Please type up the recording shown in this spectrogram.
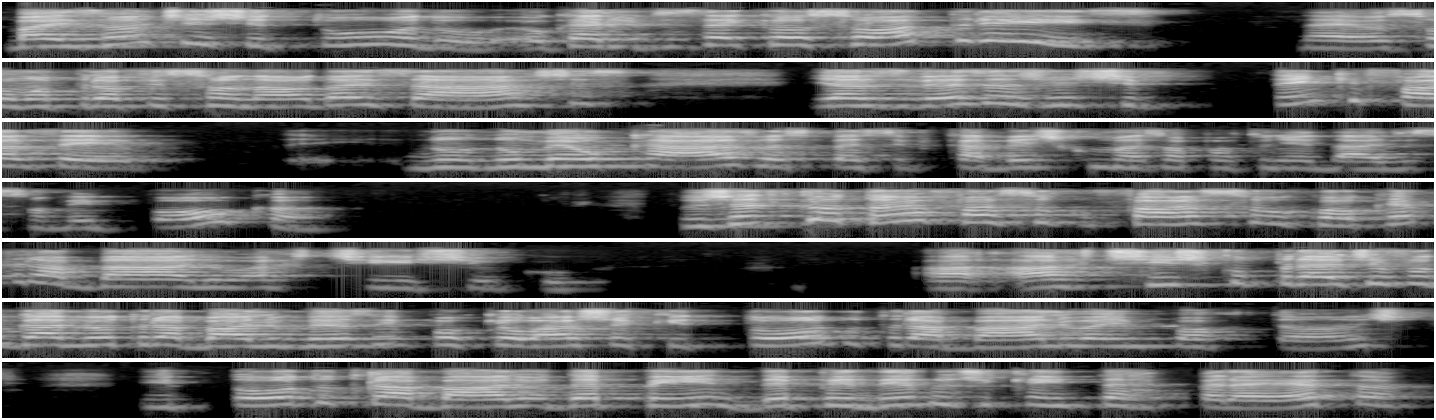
Mas antes de tudo, eu quero dizer que eu sou atriz, né? Eu sou uma profissional das artes e às vezes a gente tem que fazer no, no, meu caso, especificamente, como as oportunidades são bem poucas, do jeito que eu estou, eu faço, faço qualquer trabalho artístico. artístico para divulgar meu trabalho mesmo, porque eu acho que todo trabalho é importante e todo trabalho, depend, dependendo de quem interpreta,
